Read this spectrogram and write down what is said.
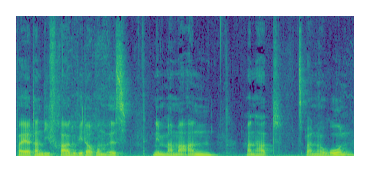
Weil ja dann die Frage wiederum ist, nimmt man mal an, man hat zwei Neuronen,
